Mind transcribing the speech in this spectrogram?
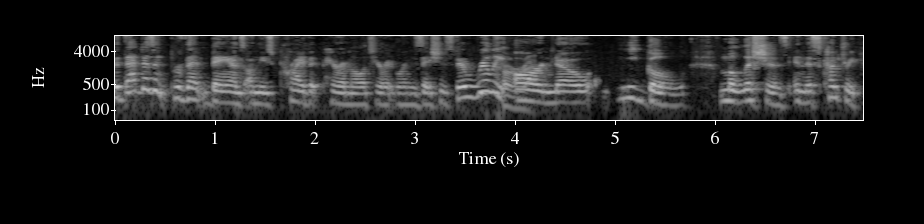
that that doesn't prevent bans on these private paramilitary organizations. There really Correct. are no legal militias in this country.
